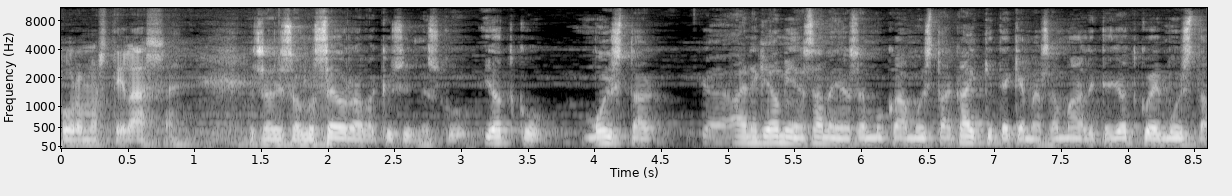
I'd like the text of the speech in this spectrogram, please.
hurmostilassa. Ja se olisi ollut seuraava kysymys, kun jotkut muistaa, ainakin omien sanojensa mukaan muistaa kaikki tekemänsä maalit ja jotkut ei muista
